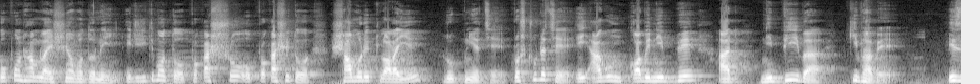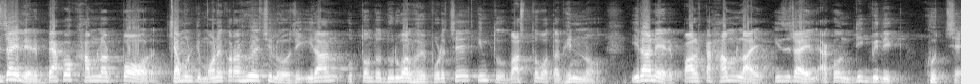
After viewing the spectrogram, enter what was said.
গোপন হামলায় সীমাবদ্ধ নেই। এটি রীতিমতো প্রকাশ্য ও প্রকাশিত সামরিক লড়াইয়ে রূপ নিয়েছে। প্রশ্ন উঠেছে, এই আগুন কবে নিভবে আর নিভবেই বা কীভাবে? ইসরায়েলের ব্যাপক হামলার পর যেমনটি মনে করা হয়েছিল যে ইরান অত্যন্ত দুর্বল হয়ে পড়েছে, কিন্তু বাস্তবতা ভিন্ন। ইরানের পাল্টা হামলায় ইসরায়েল এখন দিকবিদিক খুঁজছে।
